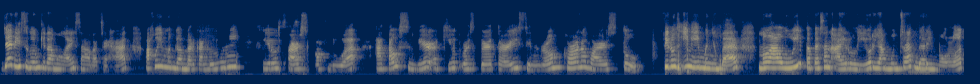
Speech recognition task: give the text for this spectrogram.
Jadi sebelum kita mulai, sahabat sehat, aku ingin menggambarkan dulu nih virus SARS-CoV-2 atau Severe Acute Respiratory Syndrome Coronavirus 2. Virus ini menyebar melalui tetesan air liur yang muncrat dari mulut,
